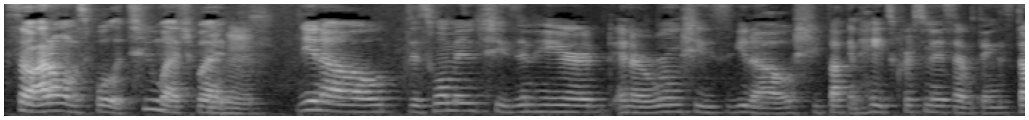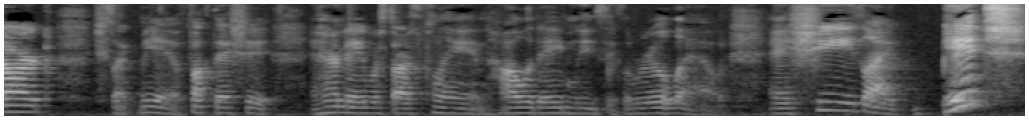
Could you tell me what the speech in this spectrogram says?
so I don't want to spoil it too much, but Mm-hmm. You know, this woman, she's in here in her room. She's, you know, she fucking hates Christmas. Everything's dark. She's like, yeah, fuck that shit. And her neighbor starts playing holiday music real loud, and she's like, bitch.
